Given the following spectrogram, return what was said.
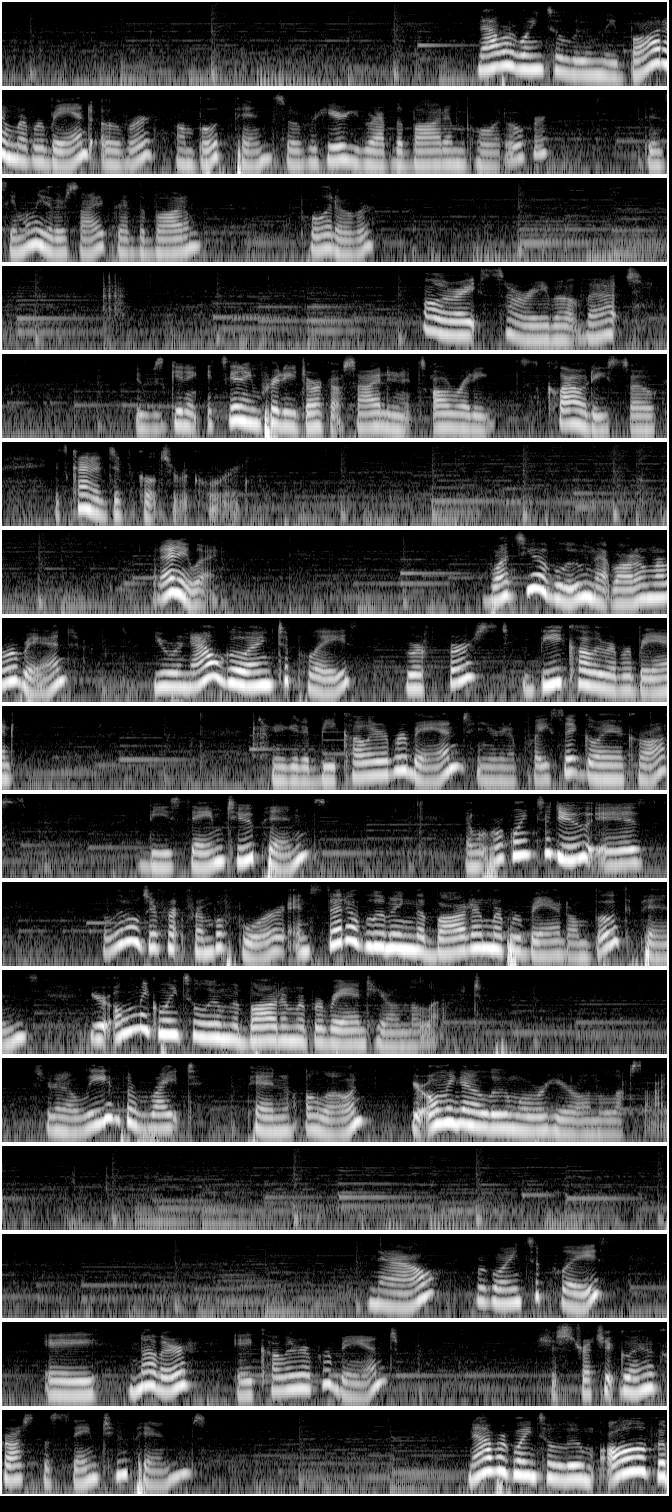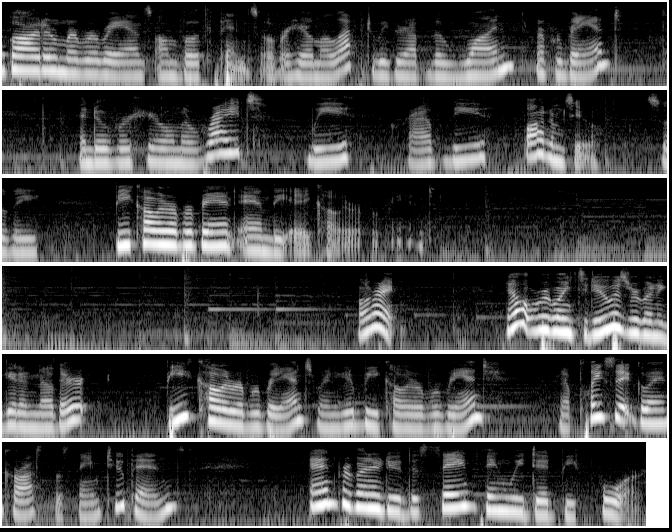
Now we're going to loom the bottom rubber band over on both pins. So over here you grab the bottom, pull it over. Then same on the other side, grab the bottom, pull it over. Alright, sorry about that. It was getting it's getting pretty dark outside and it's already cloudy, so it's kind of difficult to record. But anyway, once you have loomed that bottom rubber band, you are now going to place your first B color rubber band. You're going to get a B color rubber band and you're going to place it going across these same two pins. And what we're going to do is a little different from before. Instead of looming the bottom rubber band on both pins, you're only going to loom the bottom rubber band here on the left. So you're going to leave the right pin alone you're only going to loom over here on the left side. Now we're going to place a, another A color rubber band. Just stretch it going across the same two pins. Now we're going to loom all of the bottom rubber bands on both pins. Over here on the left we grab the one rubber band and over here on the right we grab the bottom two. So the B color rubber band and the A color rubber band. Alright, now what we're going to do is we're going to get another B color rubber band. We're going to get a B color rubber band. We're going to place it going across the same two pins. And we're going to do the same thing we did before.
